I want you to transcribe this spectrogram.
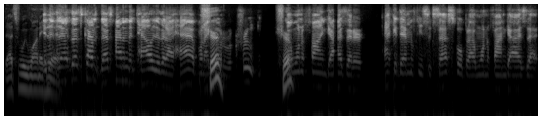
That's what we want to hear. that, that's kind of that's kind of mentality that I have when Sure. I go to recruit. Sure. I want to find guys that are academically successful, but I want to find guys that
